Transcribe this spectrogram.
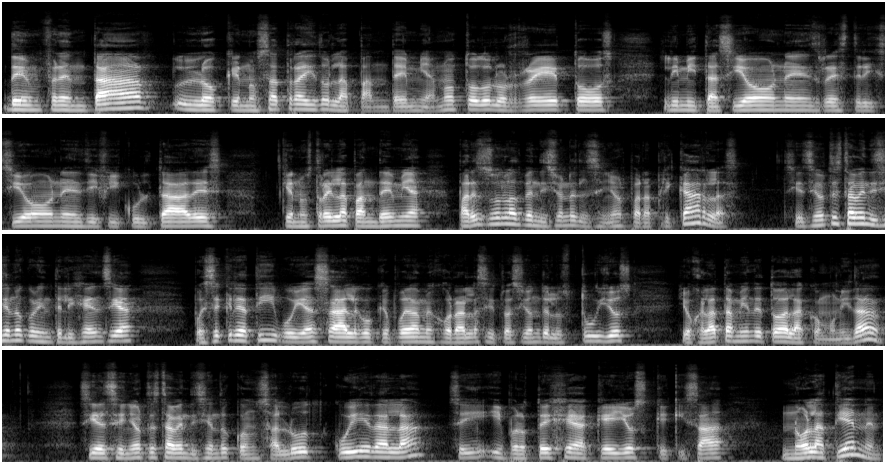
de enfrentar lo que nos ha traído la pandemia, ¿no? Todos los retos, limitaciones, restricciones, dificultades que nos trae la pandemia, para eso son las bendiciones del Señor, para aplicarlas. Si el Señor te está bendiciendo con inteligencia, pues sé creativo y haz algo que pueda mejorar la situación de los tuyos y ojalá también de toda la comunidad. Si el Señor te está bendiciendo con salud, cuídala, ¿sí? Y protege a aquellos que quizá no la tienen.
